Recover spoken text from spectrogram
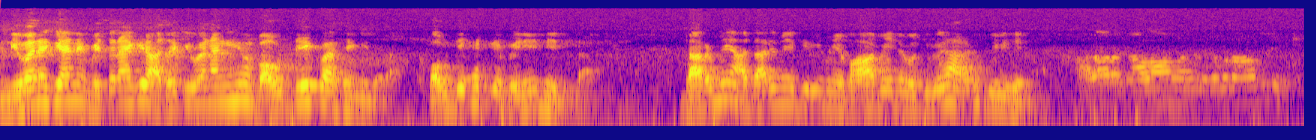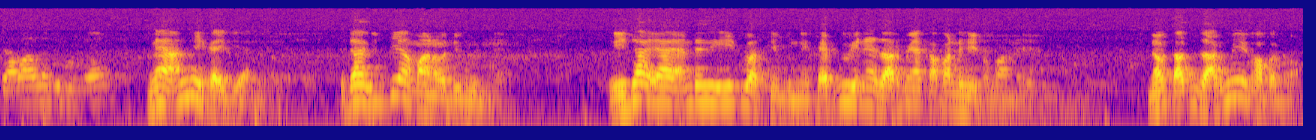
නිවන කියන්නේ මෙතන කියලා අද කිව්වනම් එහෙම බෞද්ධයෙක් වශයෙන් ඉඳලා. බෞද්ධයෙක් හැටියට පෙනී සිටලා. ධර්මයේ අධර්මයේ කිරීමේ භාවයෙන් බුදු වෙලා අරක පිළිහෙනවා. ආලාර කාලාම එතකොට ආවේ තිබුණේ නෑ අන්න ඒකයි කියන්නේ. එදා විද්‍යාමානව තිබුණේ නෑ. නිසා එයා යන්න හේතුවක් තිබුණේ. කැපුවේ නෑ ධර්මයක් කපන්න හේතුවක්. නමුත් අද ධර්මයේ කපනවා.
